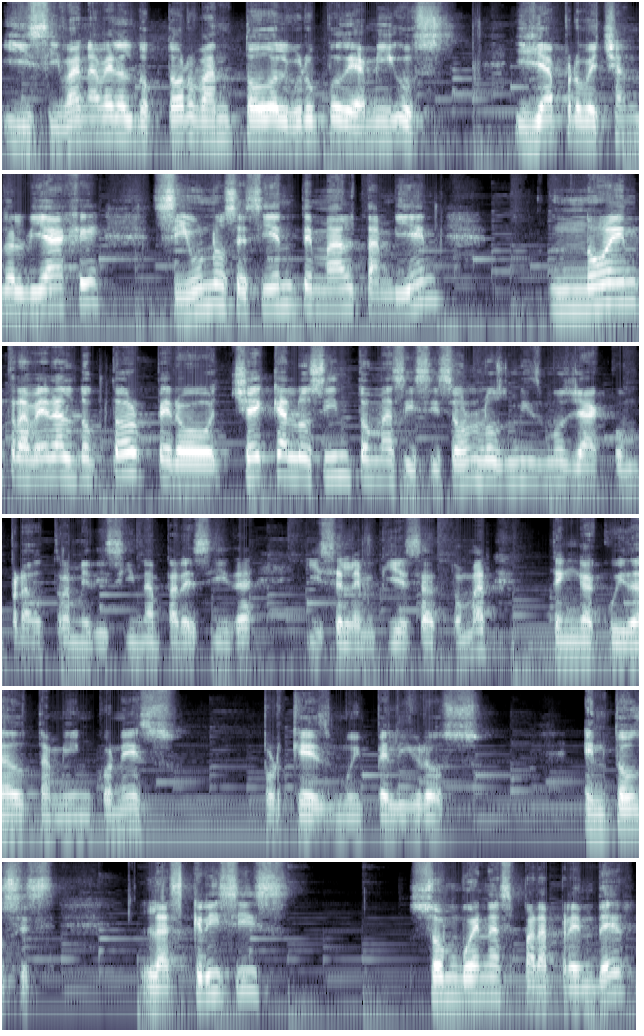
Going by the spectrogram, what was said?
Y si van a ver al doctor, van todo el grupo de amigos. Y ya aprovechando el viaje, si uno se siente mal también, no entra a ver al doctor, pero checa los síntomas y si son los mismos ya compra otra medicina parecida y se la empieza a tomar. Tenga cuidado también con eso, porque es muy peligroso. Entonces, las crisis son buenas para aprender,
